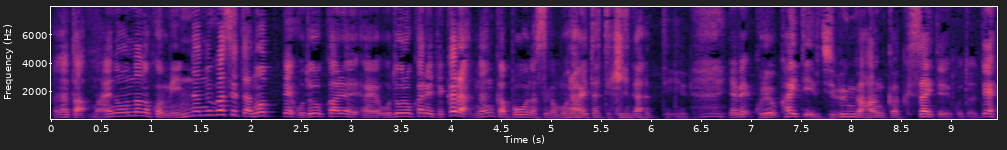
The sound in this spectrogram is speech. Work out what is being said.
あなた、前の女の子みんな脱がせたのって驚かれ、えー驚かれてからなんかボーナスがもらえた的なっていう。やべ、これを書いている自分が半角臭いということで、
